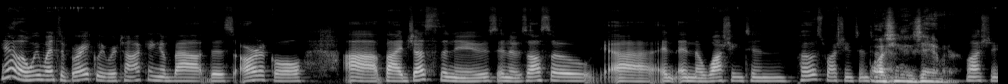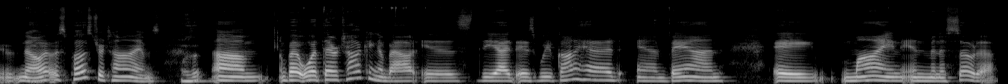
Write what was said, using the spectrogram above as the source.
Yeah, when we went to break, we were talking about this article uh, by Just the News, and it was also uh, in, in the Washington Post, Washington Times. Washington Examiner. Washington. No, it was Poster Times. Was it? Um, but what they're talking about is the is we've gone ahead and banned a mine in Minnesota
